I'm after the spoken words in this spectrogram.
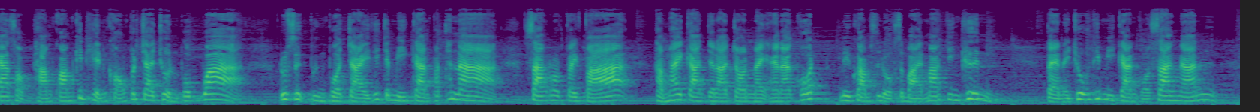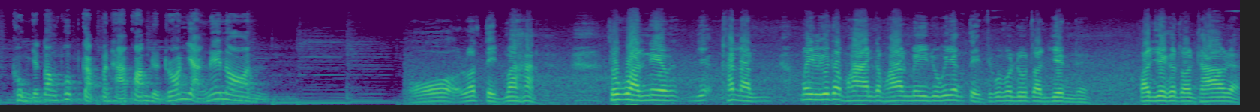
การสอบถามความคิดเห็นของประชาชนพบว่า รู้สึกพึงพอใจที่จะมีการพัฒนา สร้างรถไฟฟ้าทำให้การจราจรในอนาคต มีความสะดวกสบายมากยิ่งขึ้น แต่ในช่วงที่มีการก่อสร้างนั้น คงจะต้องพบกับปัญหาความเดือดร้อนอย่างแน่นอน โอ้รถติดมาก ทุกวันเนี่ยขนาดไม่รื้อสะพานสะพานมีดูก็ยังติดคุณมาดูตอนเย็นเลยตอนเย็นกับตอนเช้าเนี่ย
